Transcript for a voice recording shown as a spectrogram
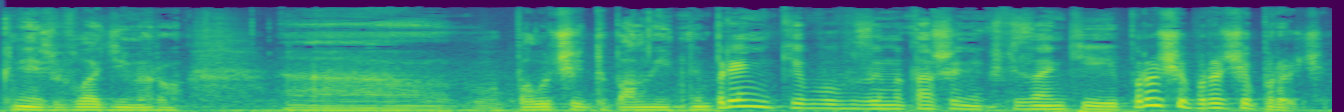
князю Владимиру э, получить дополнительные пряники в взаимоотношениях с Византией и прочее, прочее, прочее.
